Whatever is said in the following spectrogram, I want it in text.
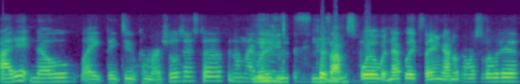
I didn't know like they do commercials and stuff. And I'm like, what is Mhm. this? Because. I'm spoiled with Netflix. They ain't got no commercials over there.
